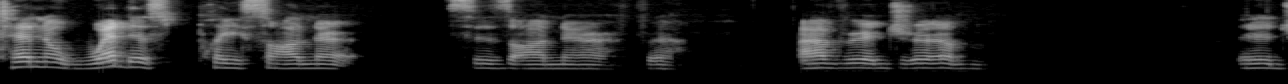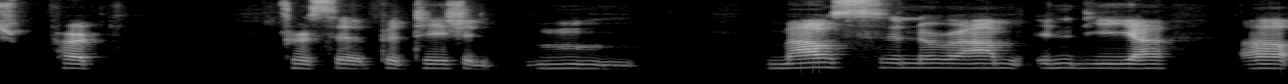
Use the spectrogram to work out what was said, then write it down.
10 wettest place on earth is on Earth. Average um, age per precipitation. Mm, Mawsynram, India, uh,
